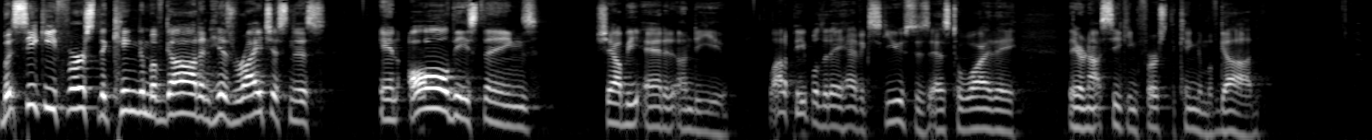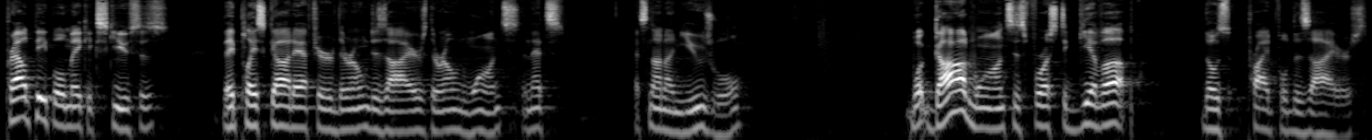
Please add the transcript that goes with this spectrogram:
But seek ye first the kingdom of God and his righteousness, and all these things shall be added unto you. A lot of people today have excuses as to why they, they are not seeking first the kingdom of God. Proud people make excuses. They place God after their own desires, their own wants, and that's, that's not unusual. What God wants is for us to give up those prideful desires,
